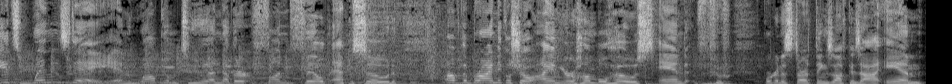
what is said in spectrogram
It's Wednesday, and welcome to another fun filled episode of The Brian Nichols Show. I am your humble host, and phew, we're going to start things off because I am,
